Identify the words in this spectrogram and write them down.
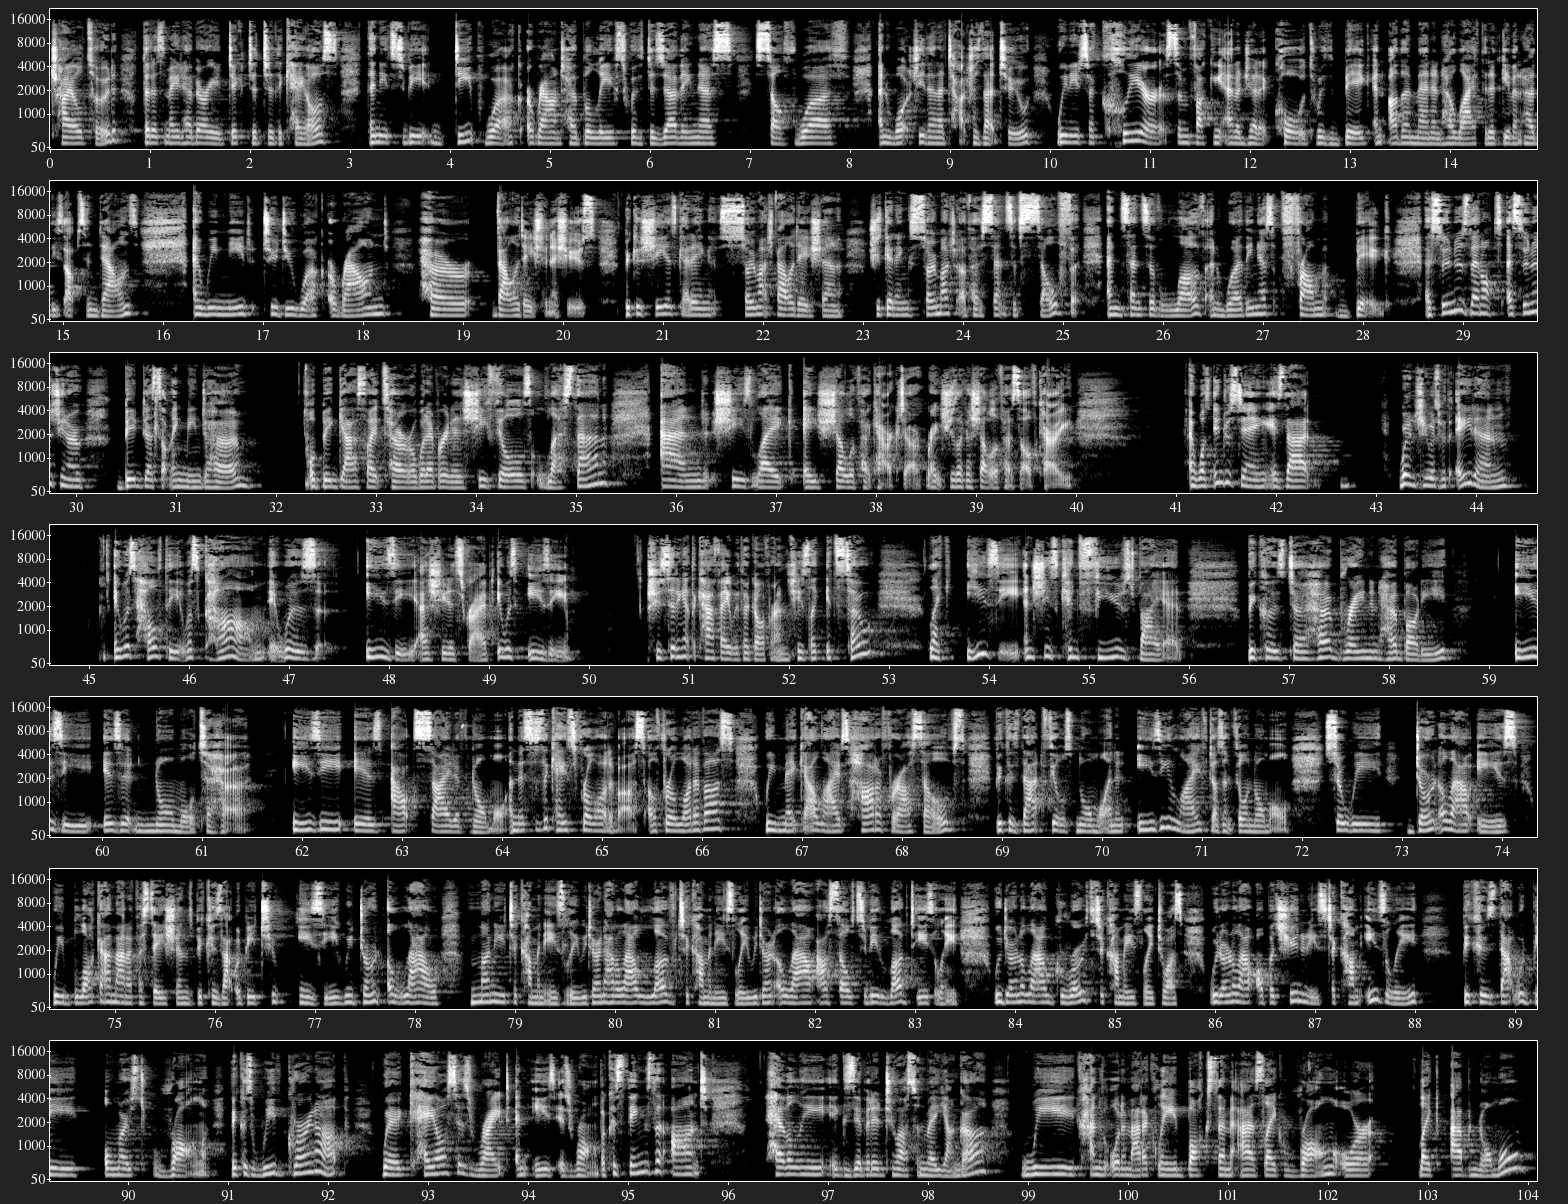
childhood that has made her very addicted to the chaos. There needs to be deep work around her beliefs with deservingness, self-worth, and what she then attaches that to. We need to clear some fucking energetic cords with Big and other men in her life that have given her these ups and downs. And we need to do work around her validation issues because she is getting so much validation. She's getting so much of her sense of self and sense of love and worthiness from Big. As soon as they're not, as soon as, you know, Big does something mean to her, or big gaslights her or whatever it is, she feels less than and she's like a shell of her character, right? She's like a shell of herself, Carrie. And what's interesting is that when she was with Aidan, it was healthy. It was calm. It was easy, as she described. It was easy. She's sitting at the cafe with her girlfriend. She's like, it's so like easy. And she's confused by it because to her brain and her body, easy isn't normal to her easy is outside of normal. And this is the case for a lot of us. For a lot of us, we make our lives harder for ourselves because that feels normal and an easy life doesn't feel normal. So we don't allow ease. We block our manifestations because that would be too easy. We don't allow money to come in easily. We don't allow love to come in easily. We don't allow ourselves to be loved easily. We don't allow growth to come easily to us. We don't allow opportunities to come easily because that would be almost wrong because we've grown up where chaos is right and ease is wrong because things that aren't heavily exhibited to us when we're younger, we kind of automatically box them as like wrong or like abnormal.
